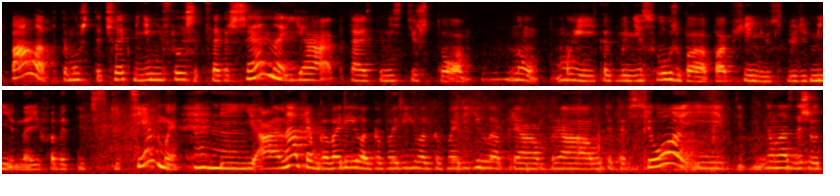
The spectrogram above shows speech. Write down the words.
накипало, потому что человек меня не слышит совершенно, я пытаюсь донести, что ну, мы как бы не служба по общению с людьми на их фанатические темы, mm-hmm. и а она прям говорила, говорила, говорила прям про вот это все, и у нас даже вот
